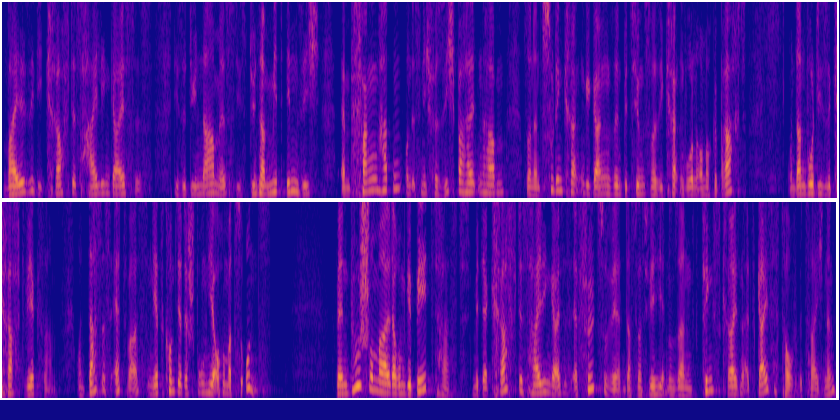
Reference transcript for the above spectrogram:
Weil sie die Kraft des Heiligen Geistes, diese Dynamis, dieses Dynamit in sich empfangen hatten und es nicht für sich behalten haben, sondern zu den Kranken gegangen sind, beziehungsweise die Kranken wurden auch noch gebracht und dann wurde diese Kraft wirksam. Und das ist etwas, und jetzt kommt ja der Sprung hier auch immer zu uns. Wenn du schon mal darum gebetet hast, mit der Kraft des Heiligen Geistes erfüllt zu werden, das, was wir hier in unseren Pfingstkreisen als Geistestaufe bezeichnen,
